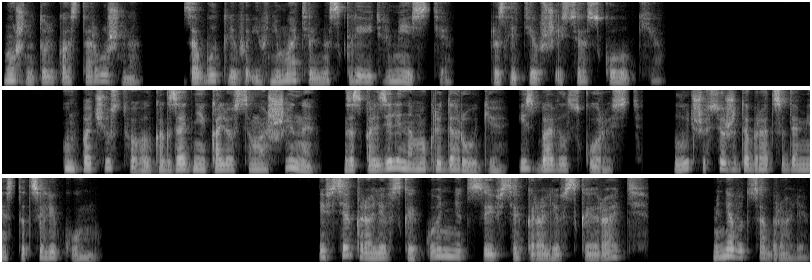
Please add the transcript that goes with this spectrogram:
Можно только осторожно, заботливо и внимательно склеить вместе разлетевшиеся осколки. Он почувствовал, как задние колеса машины заскользили на мокрой дороге и сбавил скорость. Лучше все же добраться до места целиком. И вся королевская конница, и вся королевская рать меня вот собрали.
